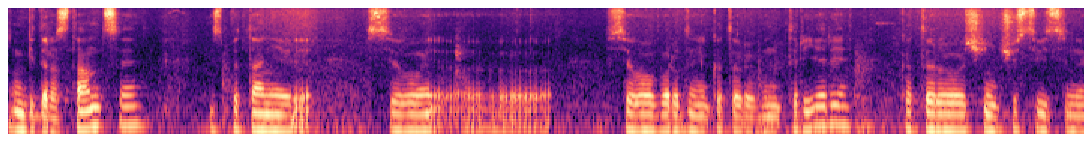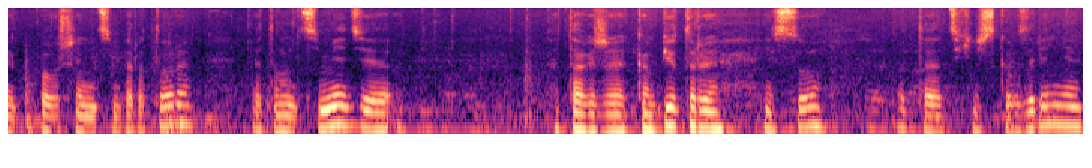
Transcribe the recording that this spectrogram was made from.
гидростанции, испытания всего, э, всего оборудования, которое в интерьере, которое очень чувствительно к повышению температуры. Это мультимедиа, а также компьютеры ИСУ, это технического зрения,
